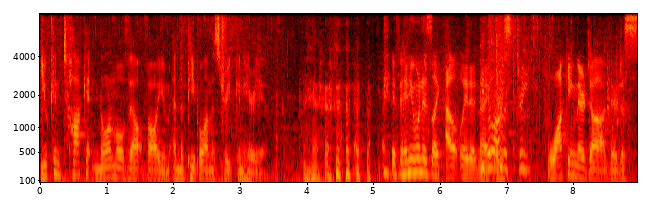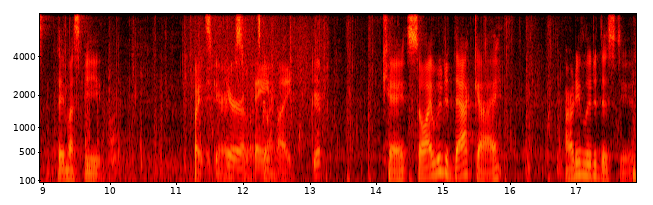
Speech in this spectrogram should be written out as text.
you can talk at normal vol- volume and the people on the street can hear you. if anyone is like out late at night on the street. walking their dog, they're just, they must be quite scared as to what's going on. like. Okay, so I looted that guy. I already looted this dude.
